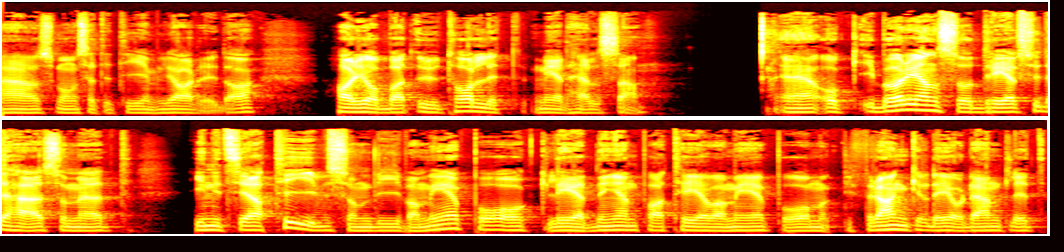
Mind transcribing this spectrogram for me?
Eh, som omsätter 10 miljarder idag. Har jobbat uthålligt med hälsa. Eh, och i början så drevs ju det här som ett initiativ som vi var med på och ledningen på Atea var med på. Vi förankrade det ordentligt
